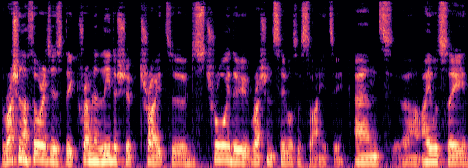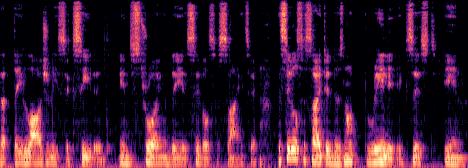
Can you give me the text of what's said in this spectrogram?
The Russian authorities, the Kremlin leadership, tried to destroy the Russian civil society, and uh, I would say that they largely succeeded in destroying the civil society. The civil society does not really exist in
